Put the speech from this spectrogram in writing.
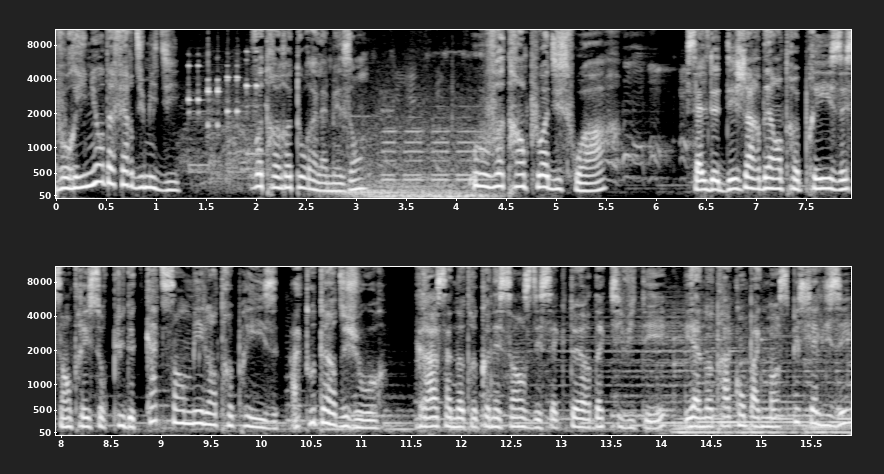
vos réunions d'affaires du midi, votre retour à la maison ou votre emploi du soir, celle de Desjardins Entreprises est centrée sur plus de 400 000 entreprises à toute heure du jour. Grâce à notre connaissance des secteurs d'activité et à notre accompagnement spécialisé,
